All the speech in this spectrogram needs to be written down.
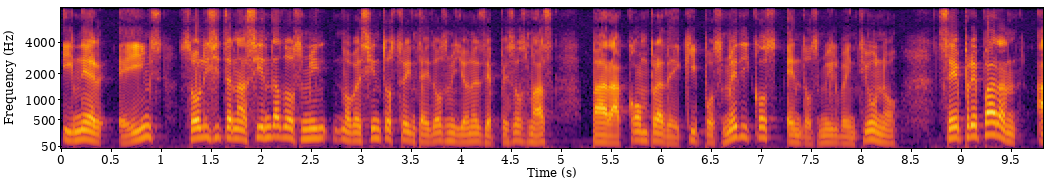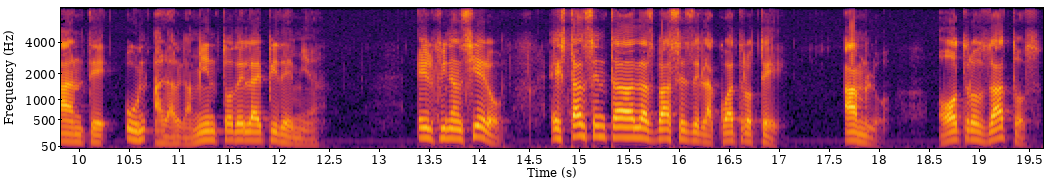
INER e IMSS solicitan a Hacienda 2.932 millones de pesos más para compra de equipos médicos en 2021. Se preparan ante un alargamiento de la epidemia. El financiero. Están sentadas las bases de la 4T. AMLO. Otros datos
